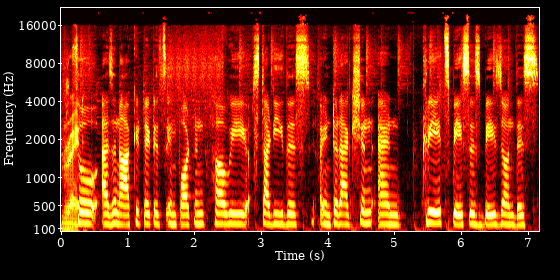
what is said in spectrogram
Right. So, as an architect, it's important how we study this interaction and create spaces based on this.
